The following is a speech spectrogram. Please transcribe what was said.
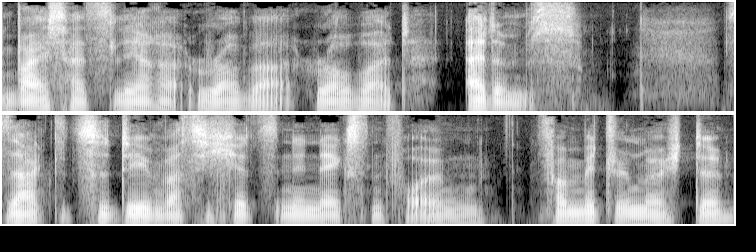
Weisheitslehrer Robert, Robert Adams sagte zu dem, was ich jetzt in den nächsten Folgen vermitteln möchte.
